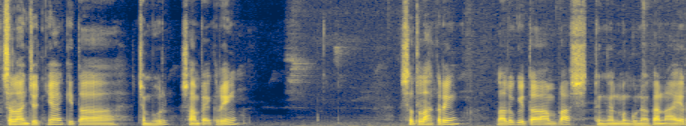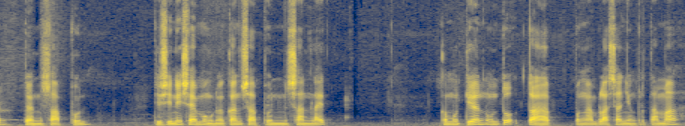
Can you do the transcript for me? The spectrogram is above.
Selanjutnya kita jemur sampai kering. Setelah kering lalu kita amplas dengan menggunakan air dan sabun. Di sini saya menggunakan sabun sunlight. Kemudian untuk tahap pengamplasan yang pertama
